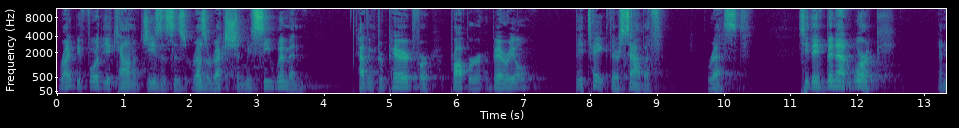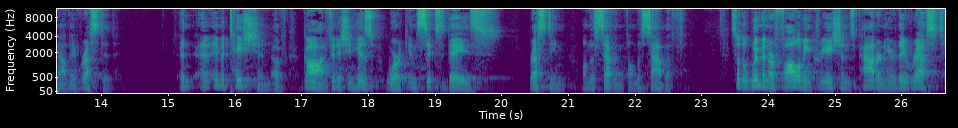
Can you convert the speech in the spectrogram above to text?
Right before the account of Jesus' resurrection, we see women having prepared for proper burial, they take their Sabbath rest. See, they've been at work and now they've rested an, an imitation of God finishing his work in six days, resting on the seventh, on the Sabbath. So the women are following creation's pattern here. They rest.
